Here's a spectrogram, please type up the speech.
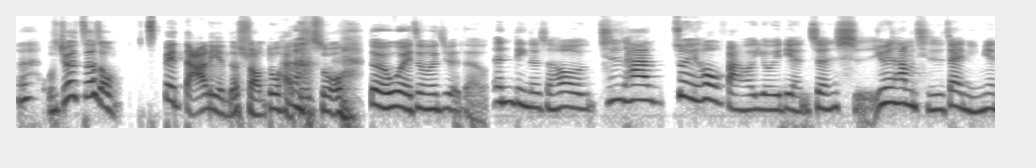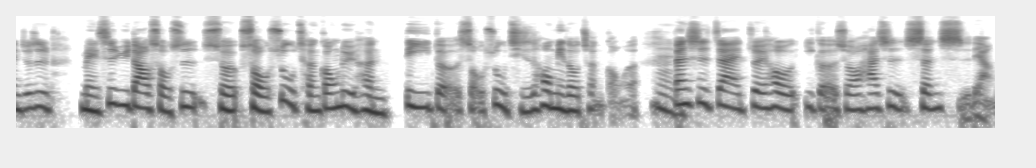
嗯，我觉得这种。被打脸的爽度还不 错，对我也这么觉得。ending 的时候，其实他最后反而有一点真实，因为他们其实在里面就是每次遇到手术手手术成功率很低的手术，其实后面都成功了。嗯，但是在最后一个的时候，他是生死两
